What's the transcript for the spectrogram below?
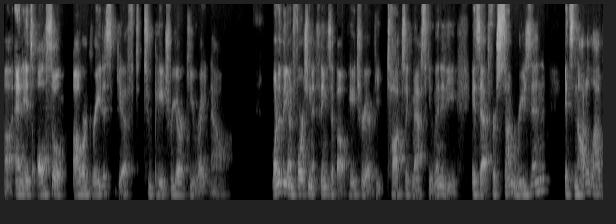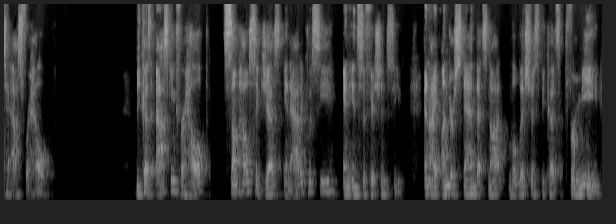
Uh, and it's also our greatest gift to patriarchy right now. One of the unfortunate things about patriarchy, toxic masculinity, is that for some reason, it's not allowed to ask for help. Because asking for help somehow suggests inadequacy and insufficiency. And I understand that's not malicious because for me,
